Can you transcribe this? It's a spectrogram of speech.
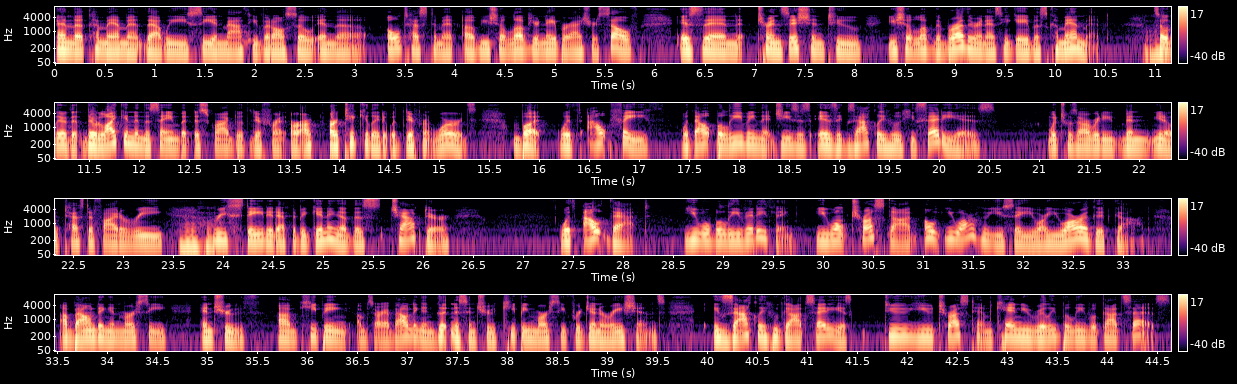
And the commandment that we see in Matthew, but also in the Old Testament of you shall love your neighbor as yourself, is then transition to you shall love the brethren as he gave us commandment. So they're they're likened in the same, but described with different or art- articulated with different words. But without faith, without believing that Jesus is exactly who he said he is, which was already been you know testified or re restated at the beginning of this chapter without that you will believe anything. You won't trust god. Oh you are who you say you are. You are a good god abounding in mercy and truth um, keeping i'm sorry abounding in goodness and truth keeping mercy for generations. Exactly who god said he is. Do you trust him? Can you really believe what god says?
